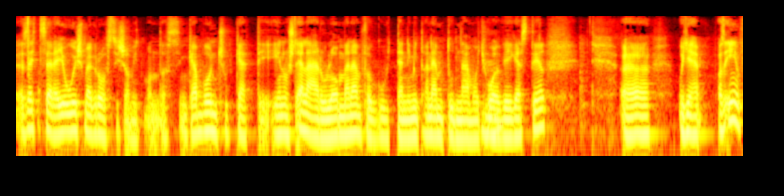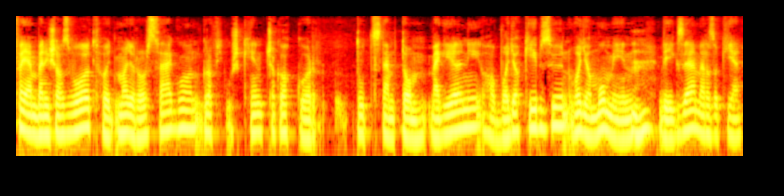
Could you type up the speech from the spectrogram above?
ez egyszerre jó is, meg rossz is, amit mondasz. Inkább bontsuk ketté. Én most elárulom, mert nem fog úgy tenni, mintha nem tudnám, hogy hol végeztél. Ö, ugye az én fejemben is az volt, hogy Magyarországon grafikusként csak akkor tudsz, nem tudom, megélni, ha vagy a képzőn, vagy a momén uh-huh. végzel, mert azok ilyen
